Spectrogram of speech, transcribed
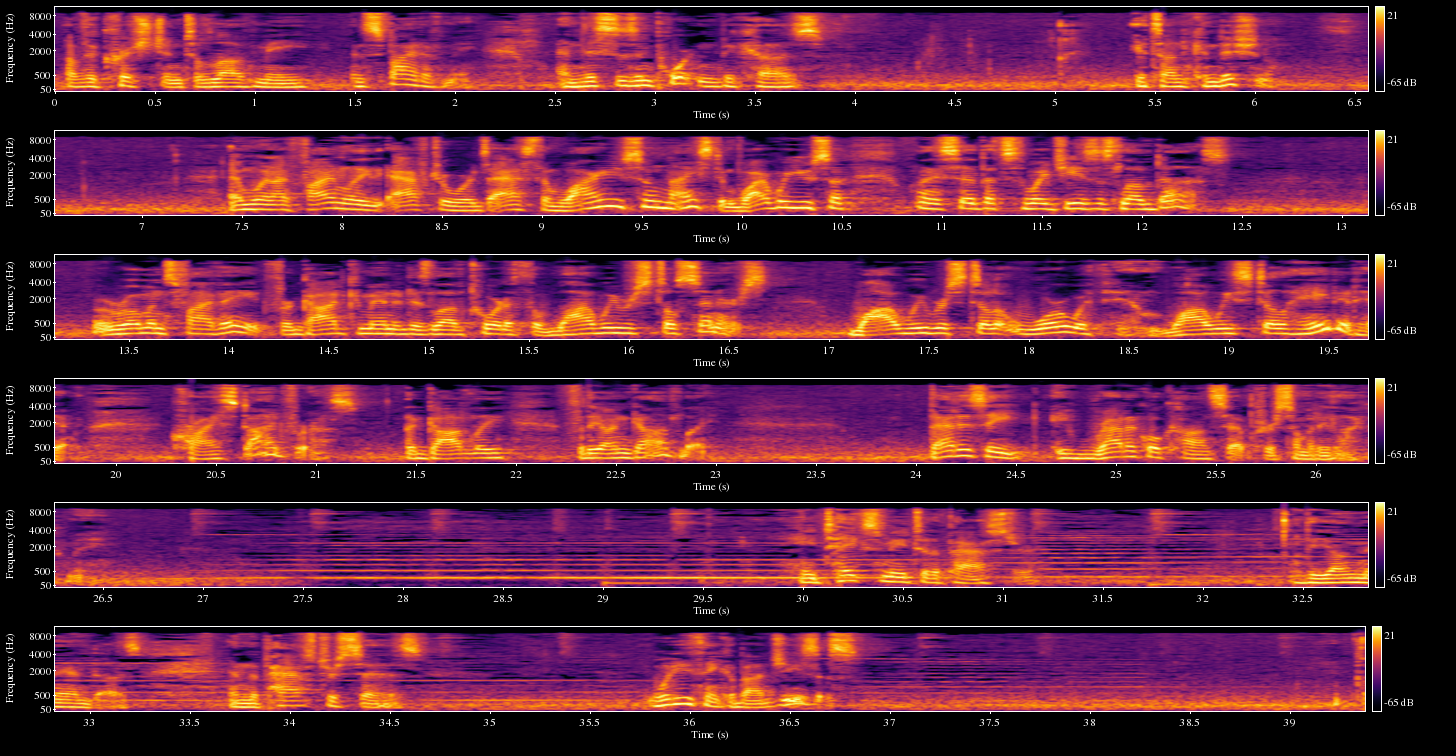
of the Christian to love me in spite of me. And this is important because it's unconditional. And when I finally afterwards asked them, why are you so nice to him? Why were you so, well, they said, that's the way Jesus loved us. Romans 5 8, for God commanded his love toward us that while we were still sinners, while we were still at war with him, while we still hated him, Christ died for us, the godly for the ungodly. That is a, a radical concept for somebody like me. He takes me to the pastor. The young man does. And the pastor says, What do you think about Jesus?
